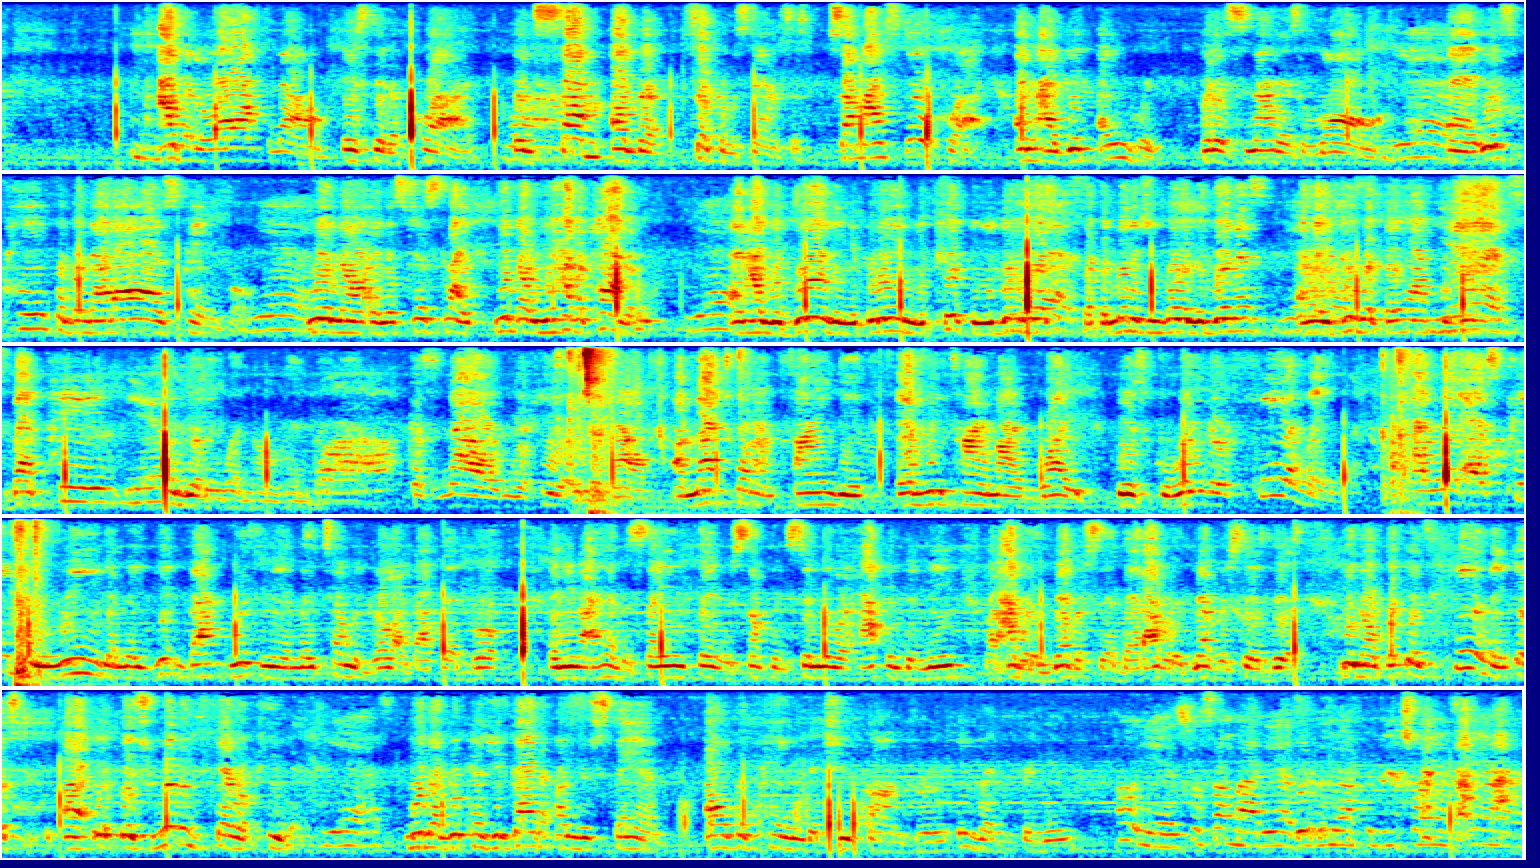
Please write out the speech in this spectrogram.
I can laugh now instead of cry. In some of the circumstances, some I still cry, and I get angry, but it's not as long. Yeah. And it's painful, but not as painful. Yeah. You know, and it's just like, you know, you have a cavity, Yeah. and how you dig and you bleed and you pick and you do this, but the minute you go to the dentist and they do Yes. what they have to Yes. do, that pain, Yeah. really wasn't all that bad. Wow. Because now you're healed now. And that's what I'm finding every time I write is greater healing. And then as people read and they get back with me and they tell me, girl, I got that book. And you know, I had the same thing or something similar happened to me, but I would have never said that. I would have never said this. You know, but it's healing. It's uh, it, it's really therapeutic. Yes. You know, because you've got to understand all the pain that you've gone through. It wasn't for you. Oh yes, for somebody else, you have to be transparent,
